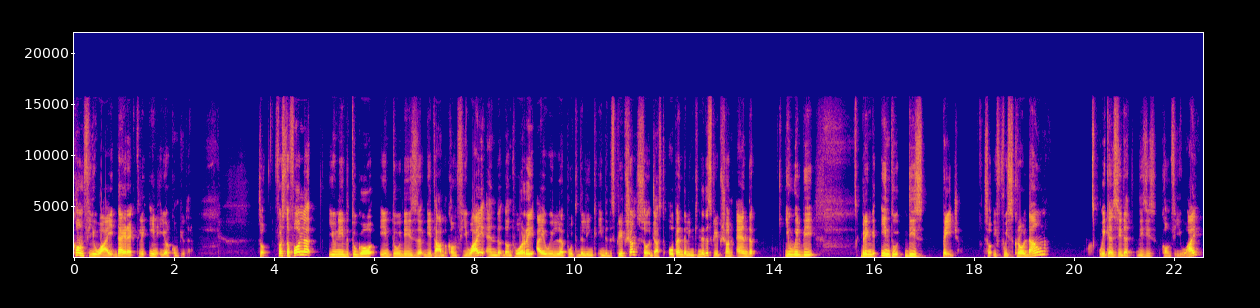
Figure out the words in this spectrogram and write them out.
Comfy UI directly in your computer. So first of all, you need to go into this GitHub Comfy UI and don't worry, I will put the link in the description. So just open the link in the description and you will be bring into this page. So if we scroll down, we can see that this is Comfy UI.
